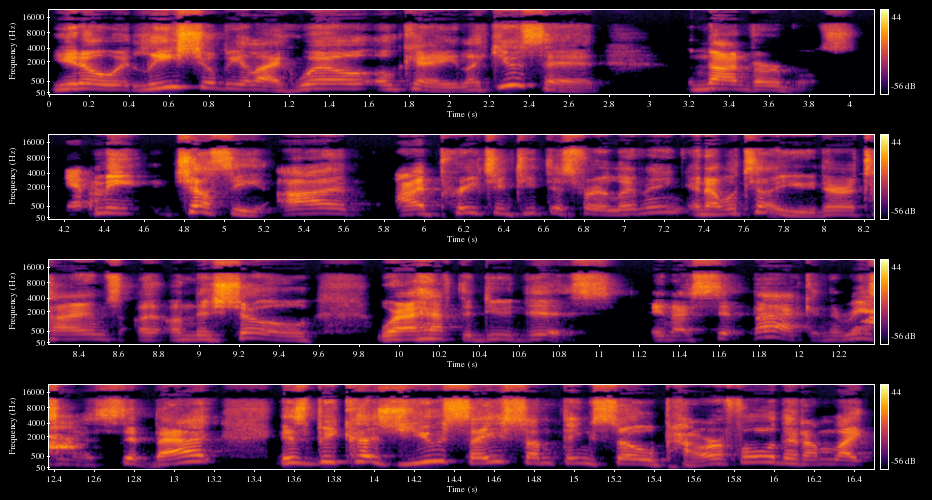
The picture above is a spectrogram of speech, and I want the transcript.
you know, at least you'll be like, well, okay, like you said, nonverbals. Yep. I mean, Chelsea, I I preach and teach this for a living, and I will tell you, there are times uh, on this show where I have to do this and I sit back. And the reason yeah. I sit back is because you say something so powerful that I'm like,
